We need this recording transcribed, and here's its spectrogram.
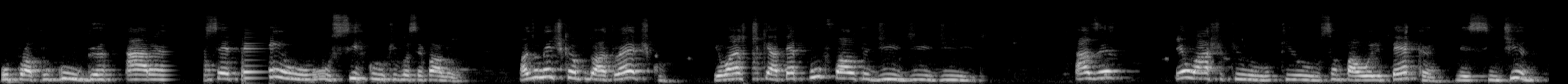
o próprio Guga, Aran. Você tem o, o círculo que você falou. Mas o meio de campo do Atlético, eu acho que até por falta de. de, de às vezes, eu acho que o, que o São Paulo peca nesse sentido,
